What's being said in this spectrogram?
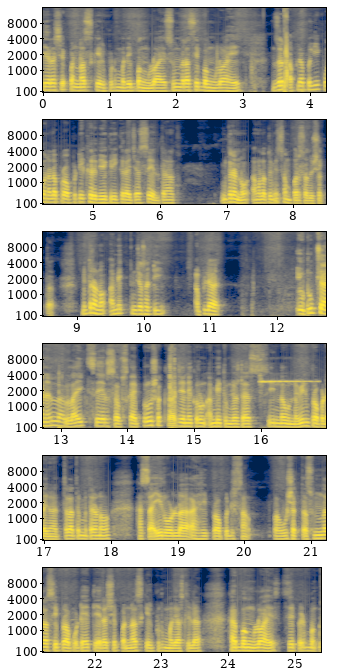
तेराशे पन्नास स्क्वेअर फूटमध्ये बंगलो आहे. सुंदर असे बंगलो आहे. जर आपल्यापैकी कोणाला प्रॉपर्टी खरेदी विक्री करायची असेल तर मित्रांनो आम्हाला तुम्ही संपर्क साधू शकता. मित्रांनो आम्ही तुमच्यासाठी आपल्या यूट्यूब चॅनलला लाईक शेअर सबस्क्राईब करू शकता. जेणेकरून आम्ही तुमच्यासाठी नवनवीन प्रॉपर्टी घेणार. चला तर मित्रांनो हा साई रोडला आहे प्रॉपर्टी सा पाहू शकता. सुंदर अशी प्रॉपर्टी आहे. तेराशे पन्नास स्क्वेअर फूटमध्ये असलेला हा बंगलो आहे. सेपरेट बंग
